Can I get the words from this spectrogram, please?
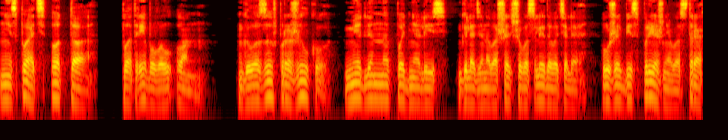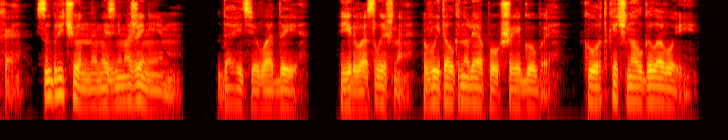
«Не спать, Отто!» – потребовал он. Глаза в прожилку медленно поднялись, глядя на вошедшего следователя, уже без прежнего страха, с обреченным изнеможением. «Дайте воды!» Едва слышно, вытолкнули опухшие губы. Курт качнул головой.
